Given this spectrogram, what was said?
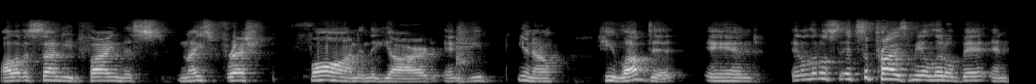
all of a sudden you'd find this nice fresh fawn in the yard and he you know he loved it and it a little it surprised me a little bit and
